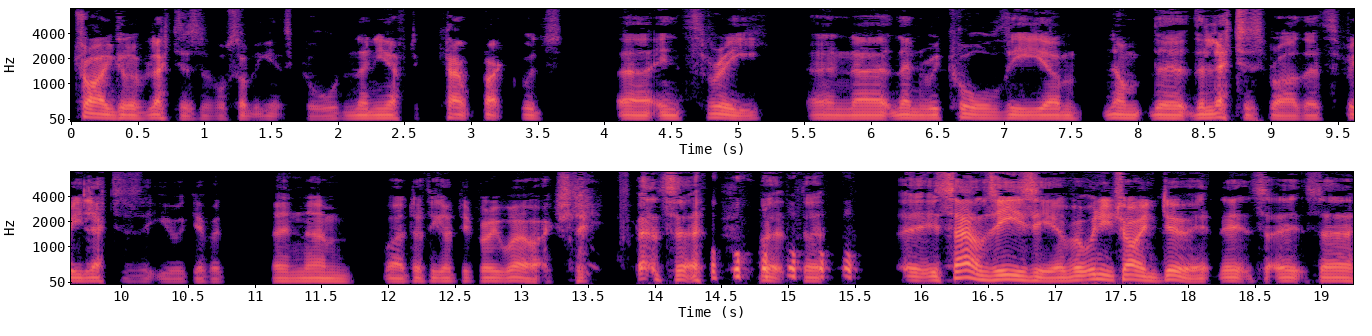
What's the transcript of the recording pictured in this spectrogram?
triangle of letters or something it's called, and then you have to count backwards uh, in three, and uh, then recall the um num the the letters rather three letters that you were given. And um, well, I don't think I did very well actually, but uh, but uh, it sounds easier, but when you try and do it, it's it's uh,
